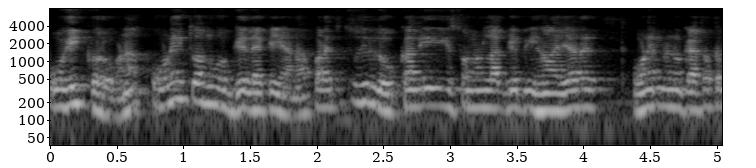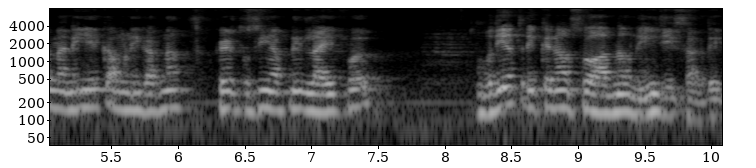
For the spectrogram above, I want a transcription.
ਉਹੀ ਕਰੋ, ਹਨਾ? ਉਹਨੇ ਤੁਹਾਨੂੰ ਅੱਗੇ ਲੈ ਕੇ ਜਾਣਾ, ਪਰ ਜੇ ਤੁਸੀਂ ਲੋਕਾਂ ਦੀ ਸੁਣਨ ਲੱਗੇ ਵੀ ਹਾਂ, ਯਾਰ ਉਹਨੇ ਮੈਨੂੰ ਕਹਿਤਾ ਤਾਂ ਮੈਂ ਨਹੀਂ ਇਹ ਕੰਮ ਨਹੀਂ ਕਰਨਾ। ਫਿਰ ਤੁਸੀਂ ਆਪਣੀ ਲਾਈਫ ਵਧੀਆ ਤਰੀਕੇ ਨਾਲ ਸਵਾਦ ਨਾਲ ਨਹੀਂ ਜੀ ਸਕਦੇ।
